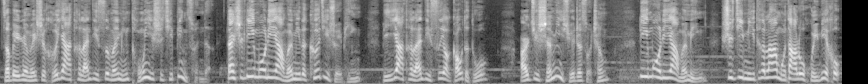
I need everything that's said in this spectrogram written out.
则被认为是和亚特兰蒂斯文明同一时期并存的。但是利莫利亚文明的科技水平比亚特兰蒂斯要高得多。而据神秘学者所称，利莫利亚文明是继米特拉姆大陆毁灭后，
